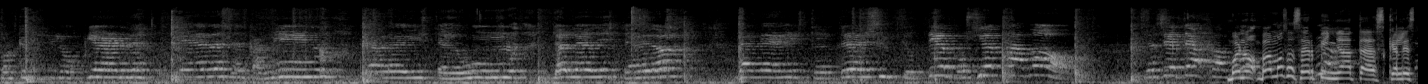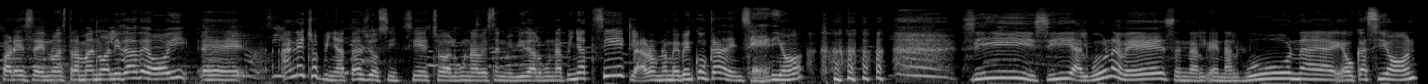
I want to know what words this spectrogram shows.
porque si lo pierdes, pierdes el camino. Ya le diste una, ya le diste dos, ya le diste tres, y tu tiempo se acabó. Ya se te acabó. Bueno, vamos hacer piñatas. ¿Qué les parece? Nuestra manualidad de hoy. eh, ¿Han hecho piñatas? Yo sí. Sí he hecho alguna vez en mi vida alguna piñata. Sí, claro. ¿No me ven con cara de en serio? sí, sí. Alguna vez, en, en alguna ocasión,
